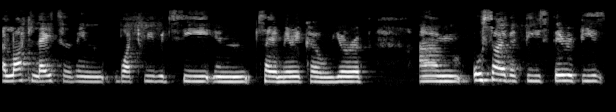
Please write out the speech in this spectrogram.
a lot later than what we would see in, say, America or Europe. Um, also that these therapies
